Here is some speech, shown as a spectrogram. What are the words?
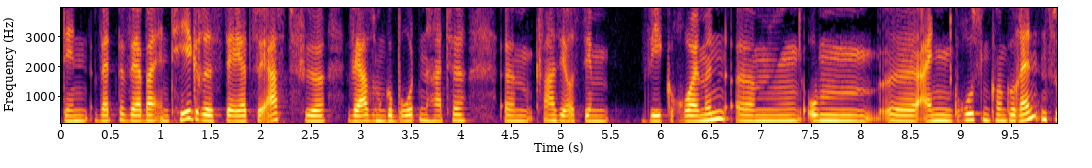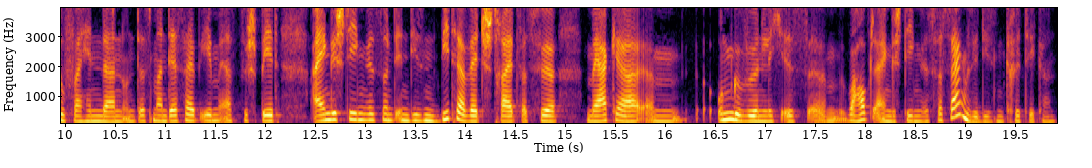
den Wettbewerber Integris, der ja zuerst für Versum geboten hatte, ähm, quasi aus dem Weg räumen, ähm, um äh, einen großen Konkurrenten zu verhindern und dass man deshalb eben erst zu spät eingestiegen ist und in diesen Bieterwettstreit, was für Merck ja ähm, ungewöhnlich ist, ähm, überhaupt eingestiegen ist. Was sagen Sie diesen Kritikern?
